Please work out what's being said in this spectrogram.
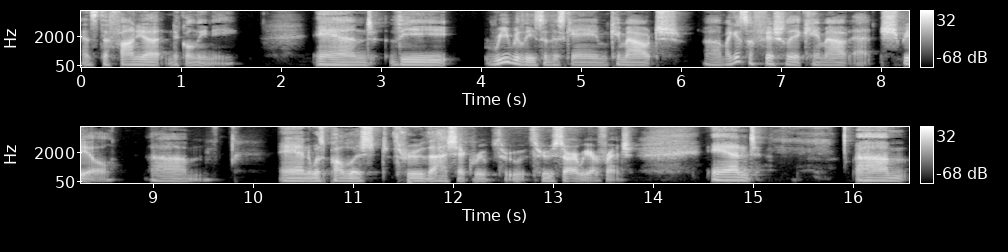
and stefania niccolini and the re-release of this game came out, um, I guess officially it came out at Spiel, um, and was published through the Hachette Group through through Sorry We Are French. And um,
